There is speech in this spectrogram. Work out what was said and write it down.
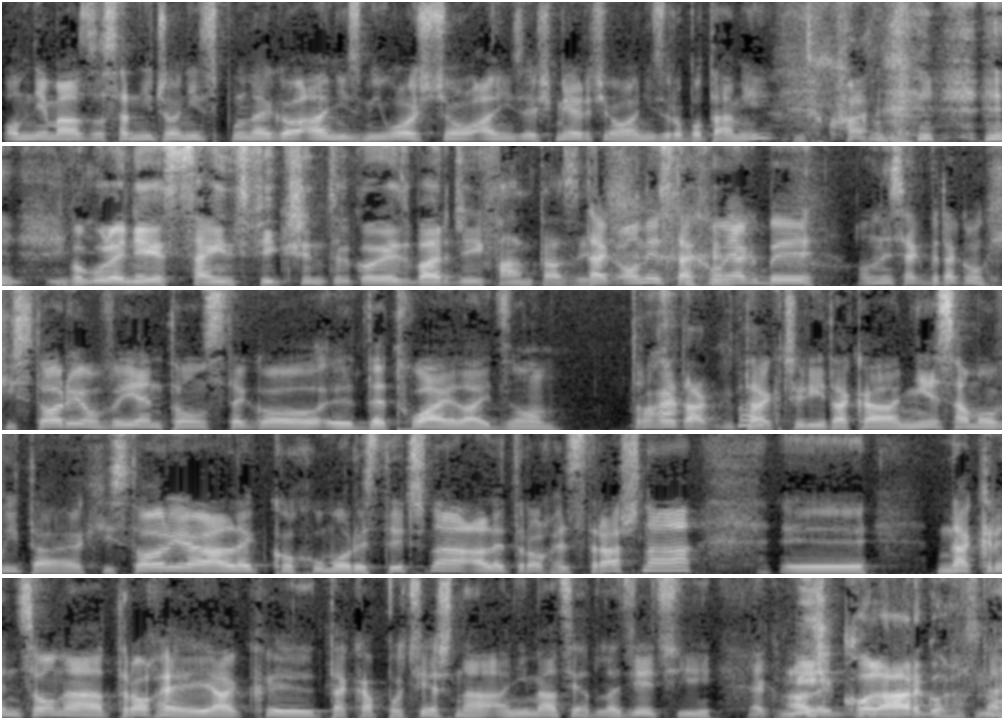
on nie ma zasadniczo nic wspólnego ani z miłością, ani ze śmiercią, ani z robotami. Dokładnie. I w ogóle nie jest science fiction, tylko jest bardziej fantasy. Tak, on jest taką jakby, on jest jakby taką historią wyjętą z tego y, The Twilight Zone. Trochę tak. No. Tak, czyli taka niesamowita historia, lekko humorystyczna, ale trochę straszna. Yy, nakręcona trochę jak y, taka pocieszna animacja dla dzieci. Jak miś ale... kolargo, no,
